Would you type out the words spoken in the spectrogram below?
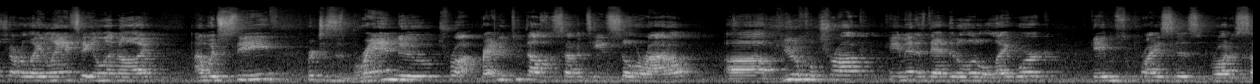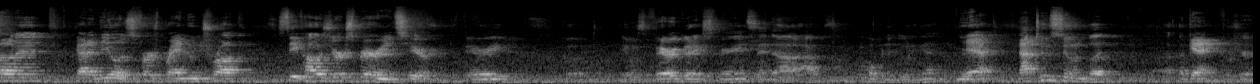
Chevrolet, Lansing, Illinois. I'm with Steve. Purchases brand new truck, brand new 2017 Silverado. Uh, beautiful truck. Came in, his dad did a little legwork, gave him some prices, brought his son in, got a deal, his first brand new truck. Steve, how was your experience here? Very good. It was a very good experience, and uh, I'm hoping to do it again. Yeah, Not too soon, but uh, again, for sure.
